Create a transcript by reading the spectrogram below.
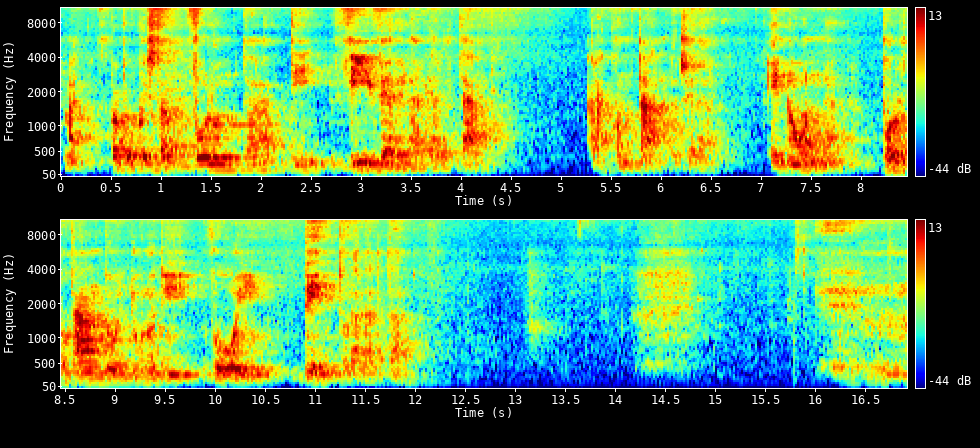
ma proprio questa volontà di vivere la realtà raccontandocela e non portando ognuno di voi dentro la realtà. Ehm,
